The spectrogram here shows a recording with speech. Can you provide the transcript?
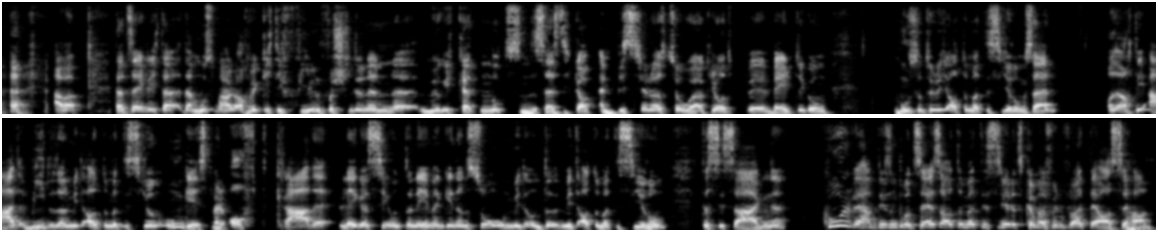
Aber tatsächlich, da, da muss man halt auch wirklich die vielen verschiedenen äh, Möglichkeiten nutzen. Das heißt, ich glaube, ein bisschen was zur Workload-Bewältigung muss natürlich Automatisierung sein. Und auch die Art, wie du dann mit Automatisierung umgehst. Weil oft gerade Legacy-Unternehmen gehen dann so um mit, unter- mit Automatisierung, dass sie sagen, cool, wir haben diesen Prozess automatisiert, jetzt können wir fünf Leute aushauen.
